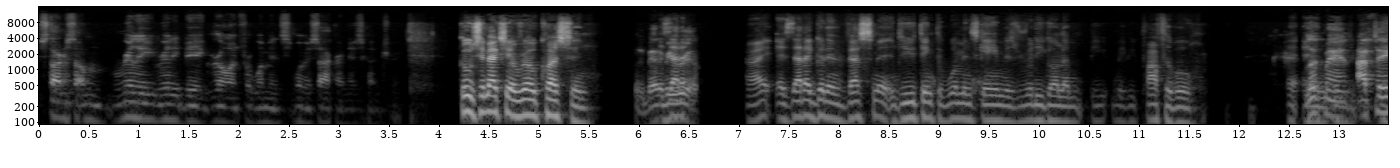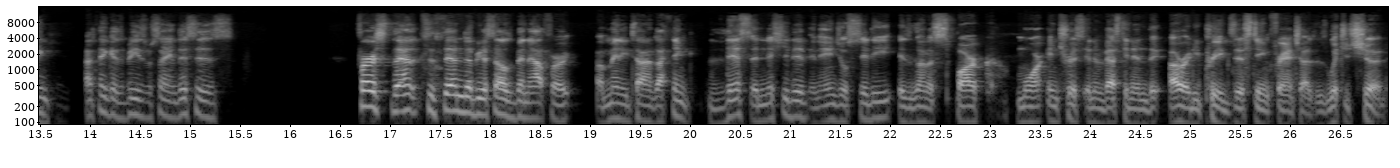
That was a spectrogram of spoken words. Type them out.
starting something really really big growing for women's women's soccer in this country. Gooch, let me ask you a real question. It better Is be that a- real. All right. Is that a good investment? And do you think the women's game is really going to be maybe profitable? And- Look, man, and- I think I think as Bees was saying, this is first that since the NWSL has been out for uh, many times. I think this initiative in Angel City is going to spark more interest in investing in the already pre-existing franchises, which it should.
